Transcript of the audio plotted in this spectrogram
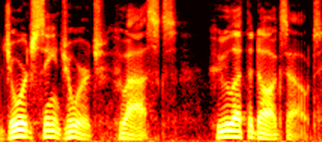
George St. George who asks, "Who let the dogs out?"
